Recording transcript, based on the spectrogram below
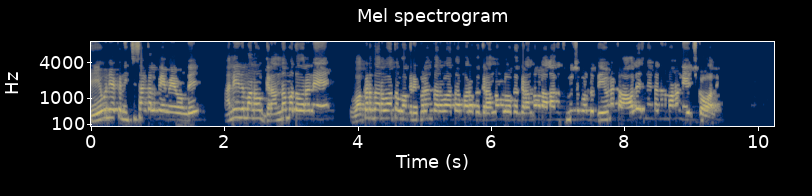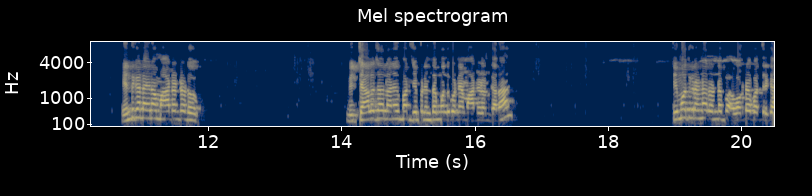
దేవుని యొక్క నిత్య సంకల్పం ఏమేమి ఉంది? అనేది మనం గ్రంథము ద్వారానే ఒకరి తర్వాత ఒక రిఫరెన్స్ తర్వాత మరొక గ్రంథంలో ఒక గ్రంథంలో అలాగ చూసుకుంటూ దేవుని యొక్క ఆలోచన ఏంటనేది మనం నేర్చుకోవాలి. ఎందుకంటే ఆయన మాట అంటాడు మీకు చాలా చాలా అనేది మాట చెప్పిన ఇంతకుముందు కూడా నేను మాట్లాడాను కదా. తిమోతి గ్రహణ రెండు ఒకటో పత్రిక.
